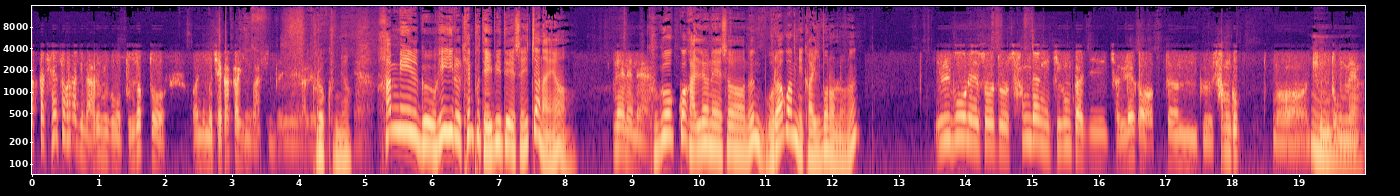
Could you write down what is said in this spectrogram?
각각 해석하기 나름이고 뭐 분석도 완전 뭐 제각각인 것 같습니다. 그렇군요. 네. 한미일 그 회의를 캠프 데이비드에서 했잖아요. 네네네. 그것과 관련해서는 뭐라고 합니까? 일본 언론은? 일본에서도 상당히 지금까지 전례가 없던 그 삼국 뭐 음. 준동맹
